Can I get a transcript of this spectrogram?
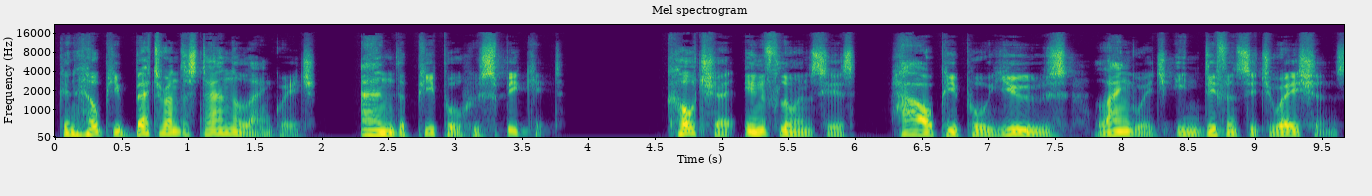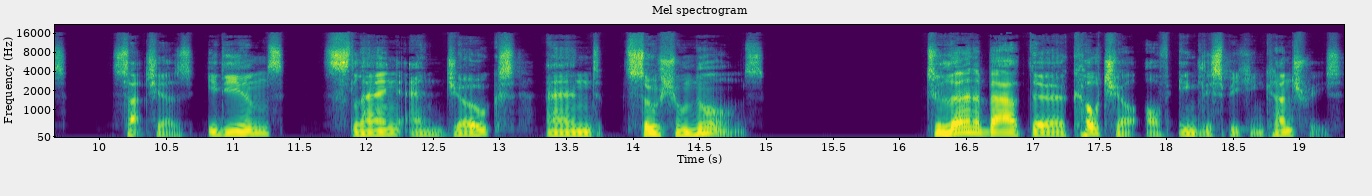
can help you better understand the language and the people who speak it. Culture influences how people use language in different situations, such as idioms, slang and jokes, and social norms. To learn about the culture of English speaking countries,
